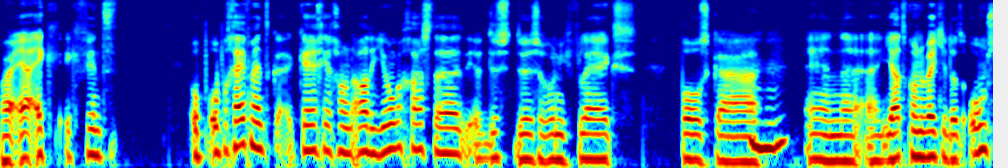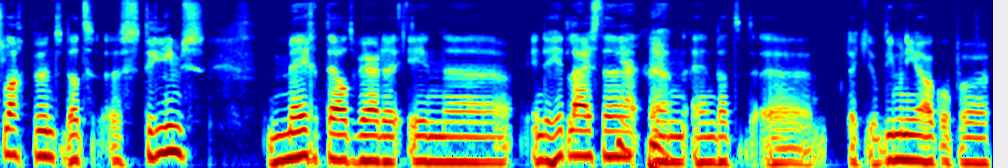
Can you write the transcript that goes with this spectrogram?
Maar ja, ik, ik vind. Op, op een gegeven moment kreeg je gewoon al die jonge gasten. Dus, dus Ronnie Flex, Polska. Mhm. En eh, eh, je had gewoon een beetje dat omslagpunt dat eh, streams meegeteld werden in, eh, in de hitlijsten. Ja. En, en dat, eh, dat je op die manier ook op,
